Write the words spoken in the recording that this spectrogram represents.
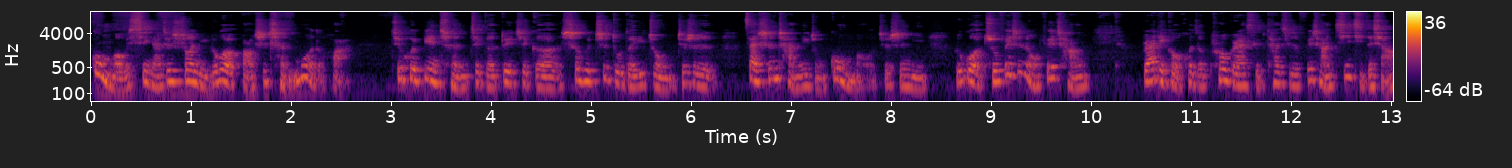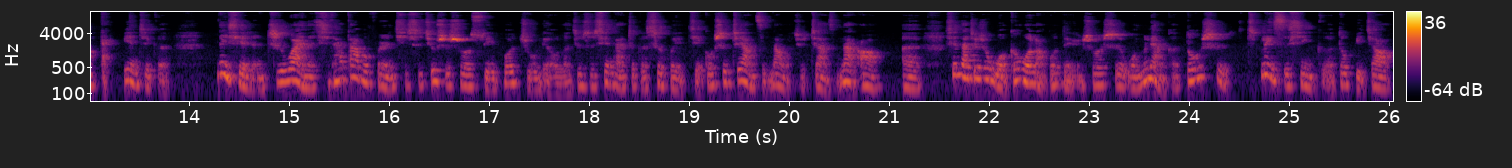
共谋性啊，就是说你如果保持沉默的话，就会变成这个对这个社会制度的一种就是在生产的一种共谋，就是你如果除非是那种非常。radical 或者 progressive，他是非常积极的想要改变这个那些人之外呢，其他大部分人其实就是说随波逐流了，就是现在这个社会结构是这样子，那我就这样子。那啊，呃，现在就是我跟我老公等于说是我们两个都是类似性格，都比较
